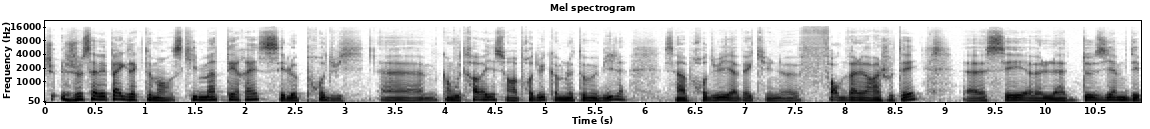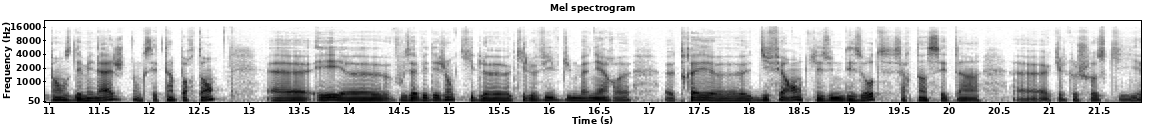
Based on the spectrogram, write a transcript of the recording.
Je ne savais pas exactement. Ce qui m'intéresse, c'est le produit. Quand vous travaillez sur un produit comme l'automobile, c'est un produit avec une forte valeur ajoutée. c'est la deuxième dépense des ménages, donc c'est important. Euh, et euh, vous avez des gens qui le, qui le vivent d'une manière euh, très différente les unes des autres. Certains, c'est un, quelque chose qui,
